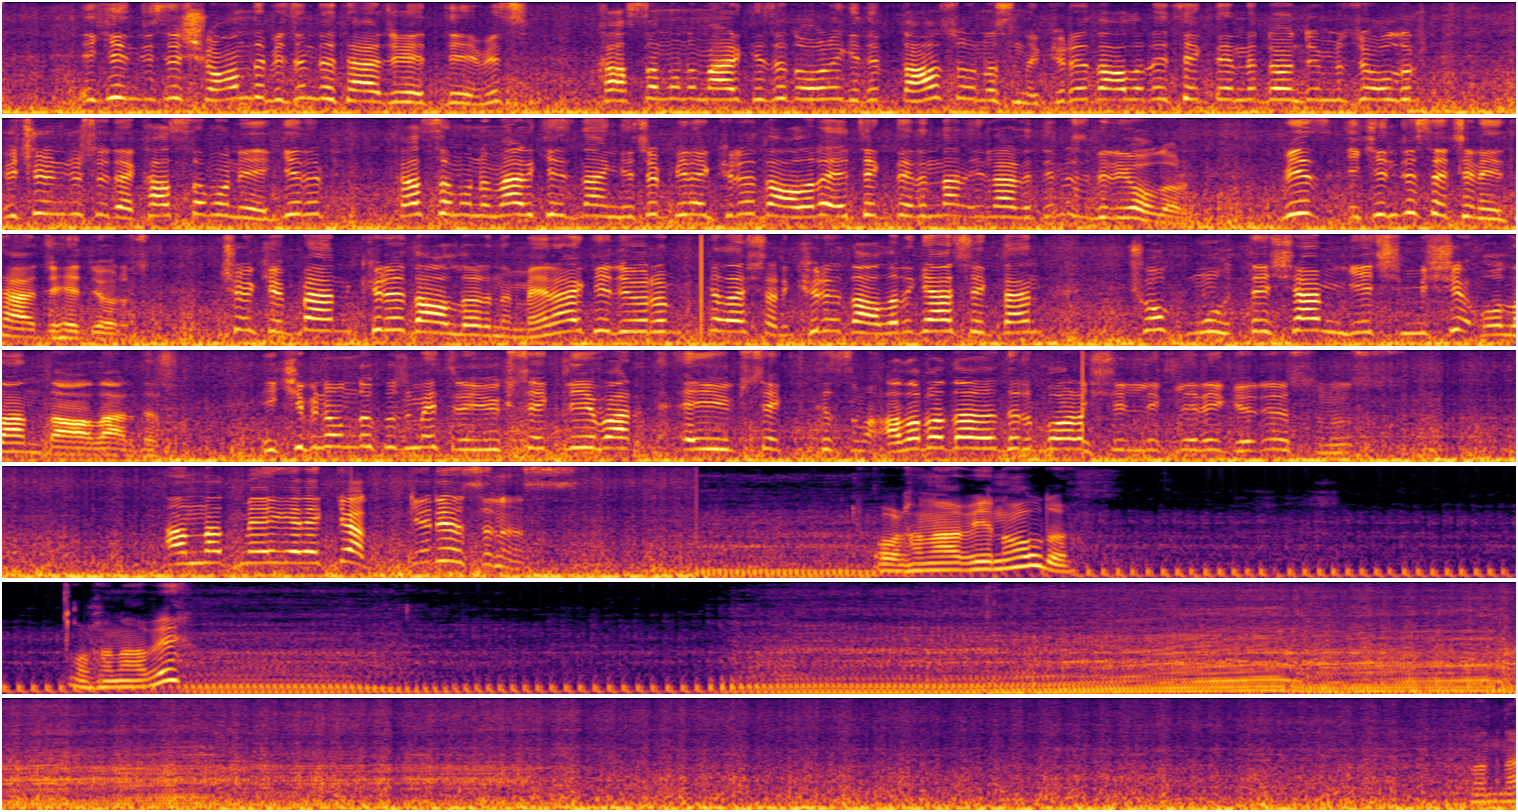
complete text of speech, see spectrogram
İkincisi şu anda bizim de tercih ettiğimiz Kastamonu merkeze doğru gidip daha sonrasında Küre Dağları eteklerine döndüğümüz yoldur. Üçüncüsü de Kastamonu'ya girip Kastamonu merkezden geçip yine Küre Dağları eteklerinden ilerlediğimiz bir yol olur. Biz ikinci seçeneği tercih ediyoruz. Çünkü ben Küre Dağları'nı merak ediyorum. Arkadaşlar Küre Dağları gerçekten çok muhteşem geçmişi olan dağlardır. 2019 metre yüksekliği var. En yüksek kısmı Alaba Dağı'dır. Bu arada yeşillikleri görüyorsunuz. Anlatmaya gerek yok. Görüyorsunuz. Orhan abiye ne oldu? Orhan abi?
